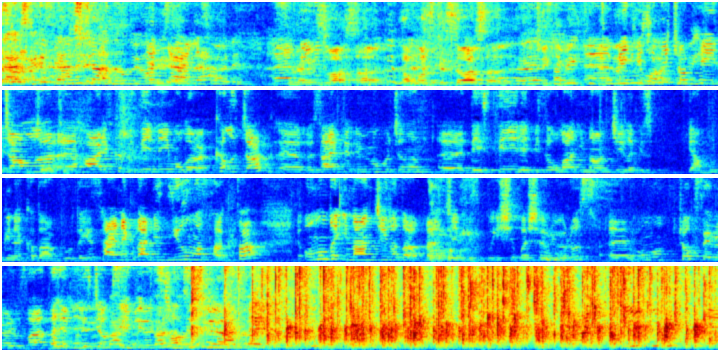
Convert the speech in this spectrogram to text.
Selvi- Selvican alıyor. Hadi Sen de Selvi. söyle. Ee, Süreniz varsa, kapasitesi varsa Evet, tabii ki, Ee, tabii Benim ki için var. de çok tabii ki. heyecanlı, e, harika bir deneyim olarak kalacak. E, Özellikle Ümmü Hoca'nın e, desteğiyle, bize olan inancıyla biz ya bugüne kadar buradayız. Her ne kadar biz yılmasak da onun da inancıyla da bence biz bu işi başarıyoruz. E, Onu çok seviyorum zaten. Hepimiz çok seviyoruz. Alkışlıyoruz. İyi ki biz e,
